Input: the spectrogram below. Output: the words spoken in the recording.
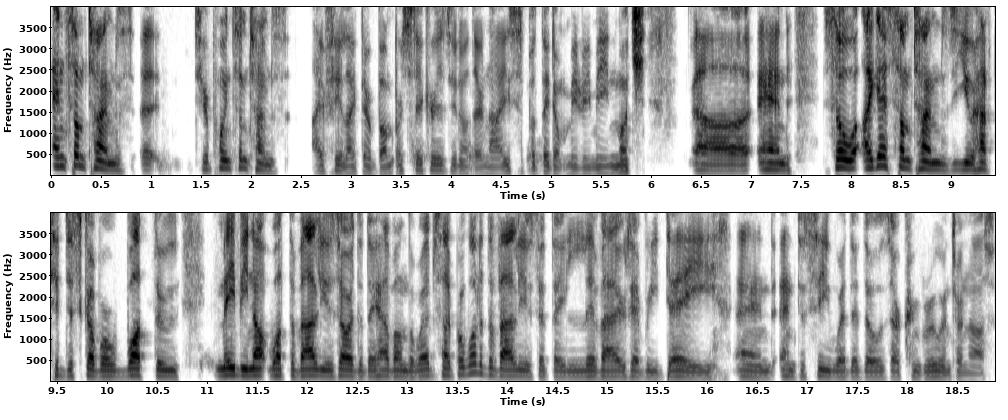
and sometimes uh, to your point, sometimes I feel like they're bumper stickers. You know, they're nice, but they don't really mean much. Uh, and so I guess sometimes you have to discover what the maybe not what the values are that they have on the website, but what are the values that they live out every day, and and to see whether those are congruent or not.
